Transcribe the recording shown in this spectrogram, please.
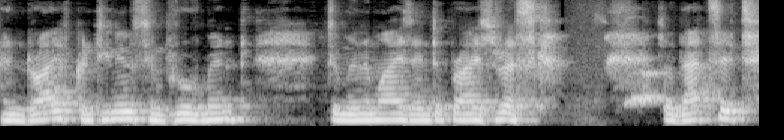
and drive continuous improvement to minimize enterprise risk. So that's it.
